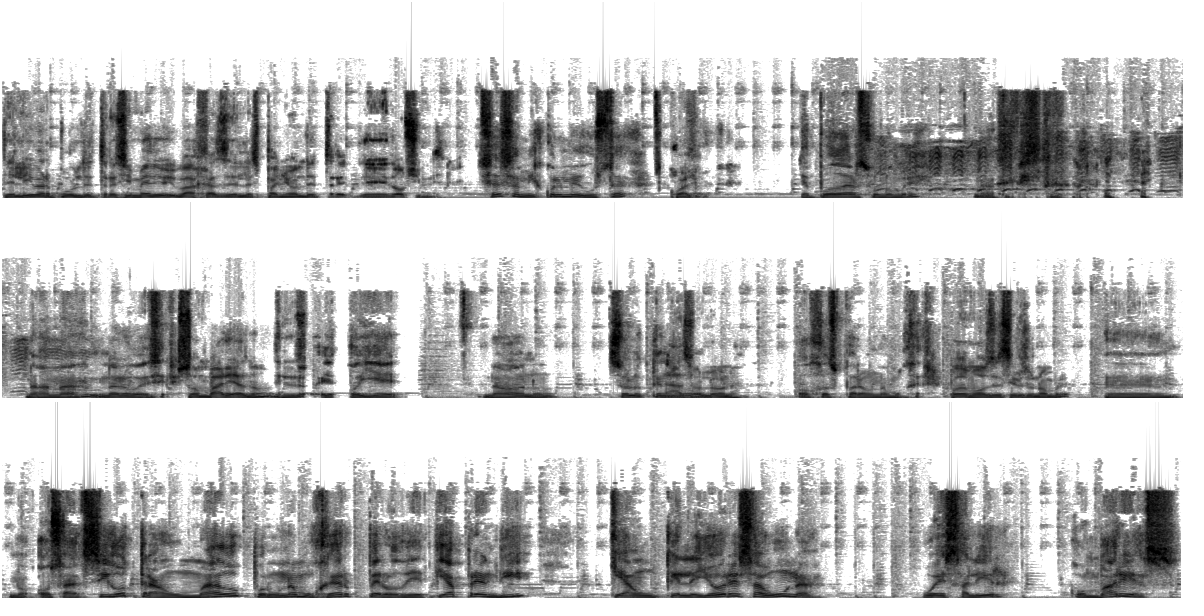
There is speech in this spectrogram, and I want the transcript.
de Liverpool de tres y medio y bajas del español de, de dos y medio. ¿Sabes a mí cuál me gusta? ¿Cuál? ¿Te puedo dar su nombre? No, no, no, lo voy a decir. Son varias, ¿no? Eh, oye, no, no. Solo tengo ah, solo una. ojos para una mujer. ¿Podemos decir su nombre? Eh, no, o sea, sigo traumado por una mujer, pero de ti aprendí que aunque le llores a una, puedes salir con varias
